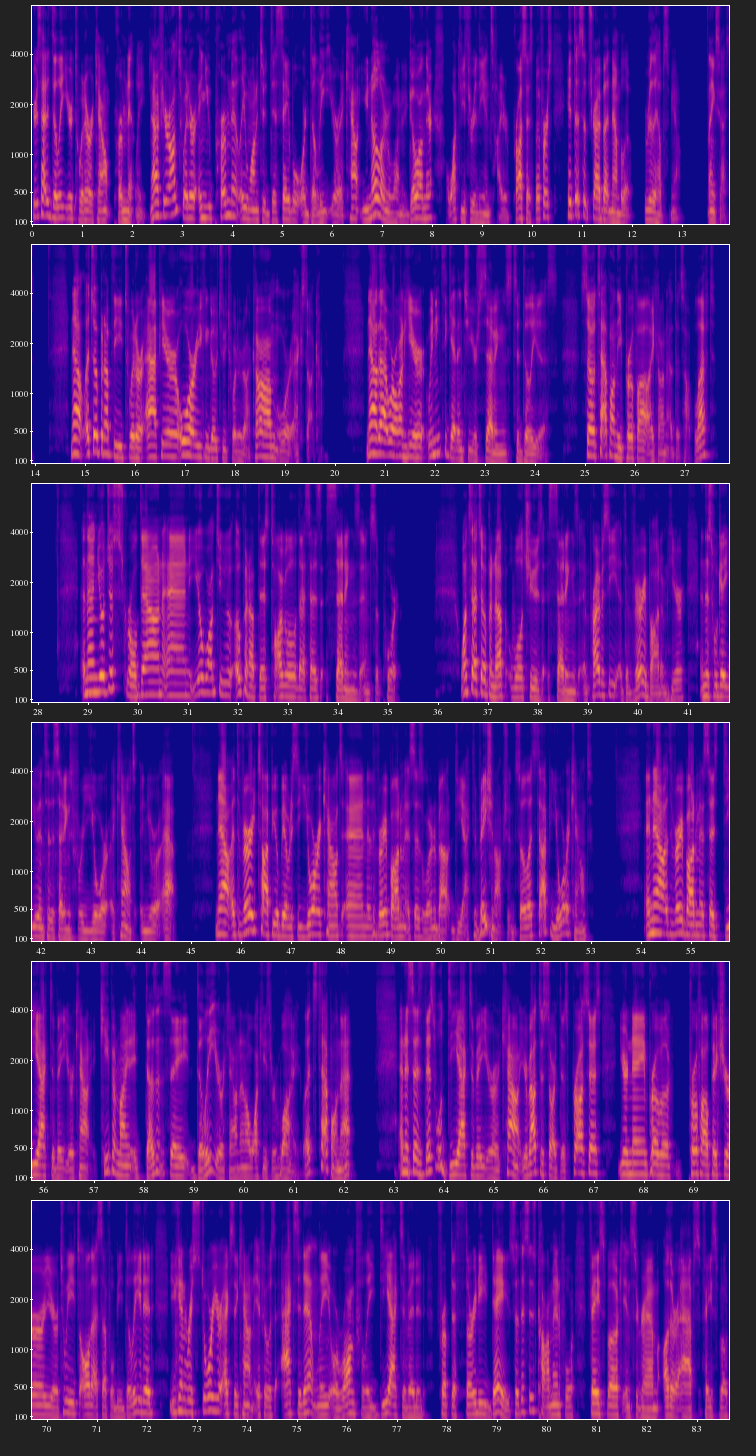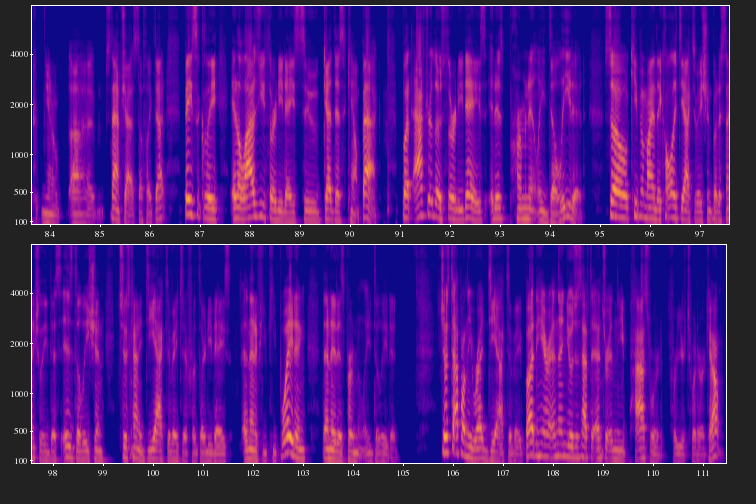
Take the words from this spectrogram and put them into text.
Here's how to delete your Twitter account permanently. Now, if you're on Twitter and you permanently wanted to disable or delete your account, you no longer want to go on there. I'll walk you through the entire process. But first, hit the subscribe button down below. It really helps me out. Thanks, guys. Now, let's open up the Twitter app here, or you can go to twitter.com or x.com. Now that we're on here, we need to get into your settings to delete this. So tap on the profile icon at the top left. And then you'll just scroll down and you'll want to open up this toggle that says settings and support. Once that's opened up, we'll choose settings and privacy at the very bottom here, and this will get you into the settings for your account and your app. Now, at the very top, you'll be able to see your account, and at the very bottom, it says learn about deactivation options. So let's tap your account. And now at the very bottom, it says deactivate your account. Keep in mind, it doesn't say delete your account, and I'll walk you through why. Let's tap on that. And it says this will deactivate your account. You're about to start this process. Your name, profile picture, your tweets, all that stuff will be deleted. You can restore your X account if it was accidentally or wrongfully deactivated for up to 30 days. So this is common for Facebook, Instagram, other apps, Facebook, you know, uh, Snapchat, stuff like that. Basically, it allows you 30 days to get this account back. But after those 30 days, it is permanently deleted. So keep in mind, they call it deactivation, but essentially this is deletion. It just kind of deactivates it for 30 days. And then if you keep waiting, then it is permanently deleted. Just tap on the red deactivate button here, and then you'll just have to enter in the password for your Twitter account.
